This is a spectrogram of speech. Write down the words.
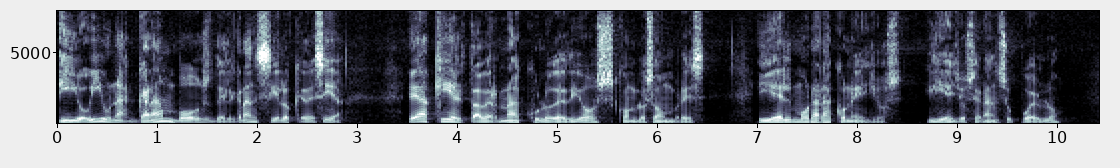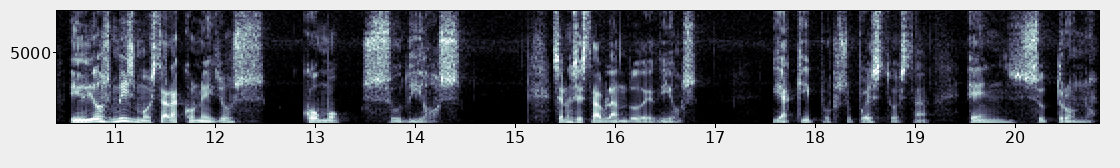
y oí una gran voz del gran cielo que decía, He aquí el tabernáculo de Dios con los hombres, y Él morará con ellos, y ellos serán su pueblo, y Dios mismo estará con ellos como su Dios. Se nos está hablando de Dios, y aquí, por supuesto, está en su trono,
